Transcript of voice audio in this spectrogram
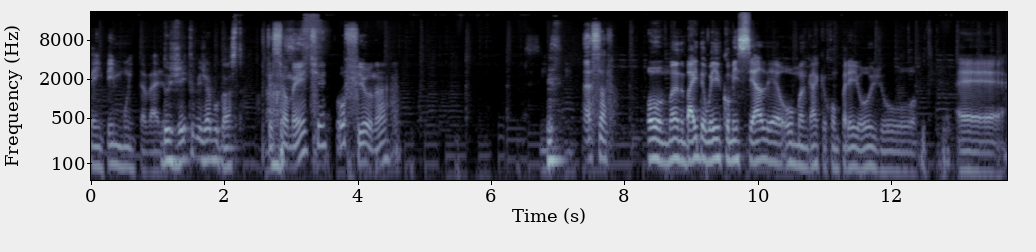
Tem, tem muita, velho. Do jeito que o diabo gosta. Especialmente o fio, né? Sim, sim. Essa. Ô, mano, by the way, comecei a ler o mangá que eu comprei hoje, o. É.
